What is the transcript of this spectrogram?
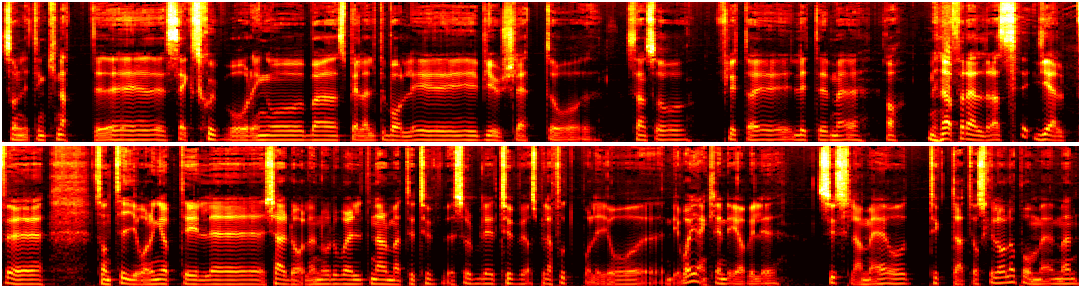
som en liten knatte 6-7-åring och började spela lite boll i Bjurslätt och sen så flyttade jag lite med ja, mina föräldrars hjälp eh, som tioåring upp till eh, Kärdalen och då var det lite närmare till Tuve så det blev Tuve jag spelade fotboll i och det var egentligen det jag ville syssla med och tyckte att jag skulle hålla på med men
